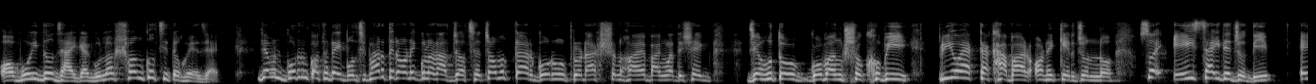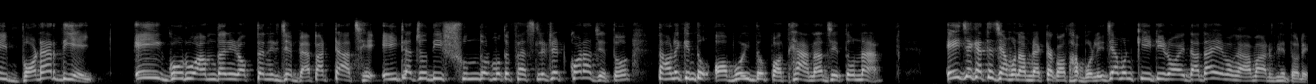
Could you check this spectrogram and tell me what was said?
অবৈধ জায়গাগুলো সংকুচিত হয়ে যায়। যেমন গরুর কথাটাই বলছি, ভারতের অনেকগুলো রাজ্য আছে, চমৎকার গরুর প্রোডাকশন হয় বাংলাদেশে, যেহেতু গোমাংস খুবই প্রিয় একটা খাবার অনেকের জন্য। সো এই সাইডে যদি, এই বর্ডার দিয়েই এই গরু আমদানি রপ্তানির যে ব্যাপারটা আছে, এইটা যদি সুন্দর মতো ফ্যাসিলিটেট করা যেত, তাহলে কিন্তু অবৈধ পথে আনা যেত না। এই জায়গাতে যেমন আমরা একটা কথা বলি, যেমন কিটি রয় দাদা এবং আমার ভেতরে।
